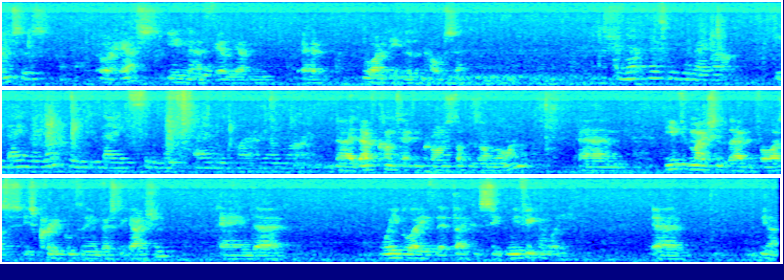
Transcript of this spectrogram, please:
premises or a house in uh, Fairley Avenue, uh, right at the end of the cul-de-sac. And that person who rang up, did they ring up or did they submit an inquiry online? No, they've contacted Crime Stoppers online. Um, the information that they've advised is critical to the investigation, and uh, we believe that they could significantly, uh, you know,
